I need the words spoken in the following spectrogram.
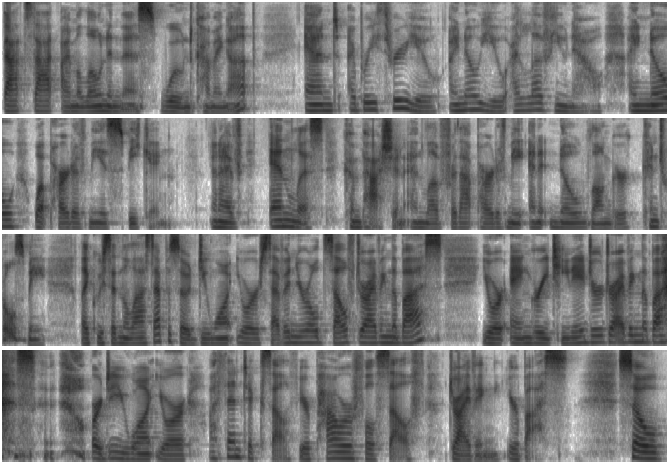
That's that I'm alone in this wound coming up. And I breathe through you. I know you. I love you now. I know what part of me is speaking. And I have endless compassion and love for that part of me, and it no longer controls me. Like we said in the last episode, do you want your seven year old self driving the bus, your angry teenager driving the bus, or do you want your authentic self, your powerful self driving your bus? So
